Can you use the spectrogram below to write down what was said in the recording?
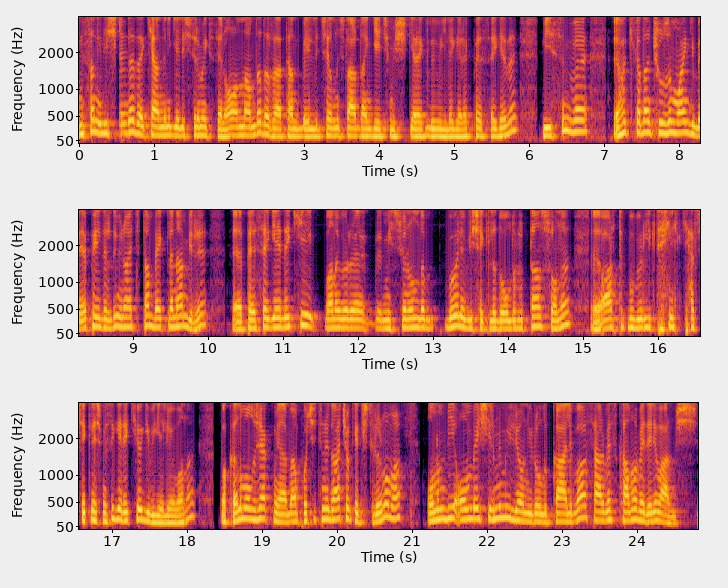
insan ilişkinde de kendini geliştirmek isteyen o anlamda da zaten belli challenge'lardan geçmiş gerek Louis ile gerek PSG'de bir isim ve e, hakikaten Chosen One gibi epeydir de United'dan beklenen biri. E, PSG'deki bana göre misyonunu da böyle bir şekilde doldurduktan sonra e, artık bu birliktelik gerçekleşmesi gerekiyor gibi geliyor bana. Bakalım olacak mı yani ben Pochettino'yu daha çok yakıştırıyorum ama onun bir 15-20 milyon euroluk galiba serbest kalma bedeli varmış.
